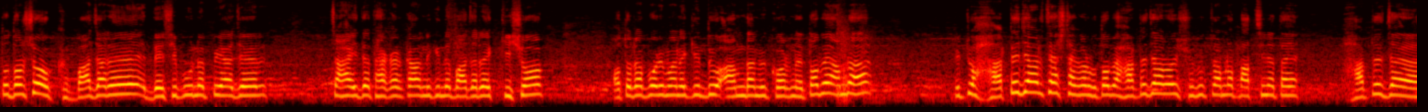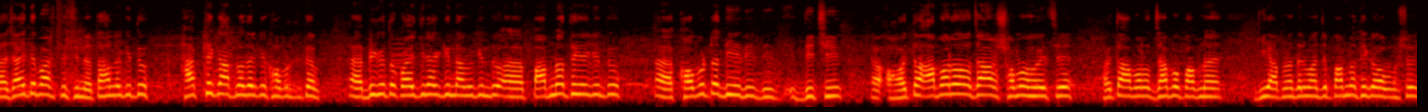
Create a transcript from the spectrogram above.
তো দর্শক, বাজারে দেশি পূর্ণ পেঁয়াজের চাহিদা থাকার কারণে কিন্তু বাজারে কৃষক অতটা পরিমাণে কিন্তু আমদানি করে না তবে আমরা একটু হাটে যাওয়ার চেষ্টা করব, তবে হাটে যাওয়ার ওই সুযোগটা আমরা পাচ্ছি না, তাই হাটে যাইতে পারতেছি না। তাহলে কিন্তু হাট থেকে আপনাদেরকে খবর দিতাম বিগত কয়েকদিন আগে কিন্তু আমি কিন্তু পাবনা থেকে কিন্তু খবরটা দিয়ে দিচ্ছি। হয়তো আবারও যাওয়ার সময় হয়েছে, হয়তো আবারও যাব পাবনায়, গিয়ে আপনাদের মাঝে পাবনা থেকে অবশ্যই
